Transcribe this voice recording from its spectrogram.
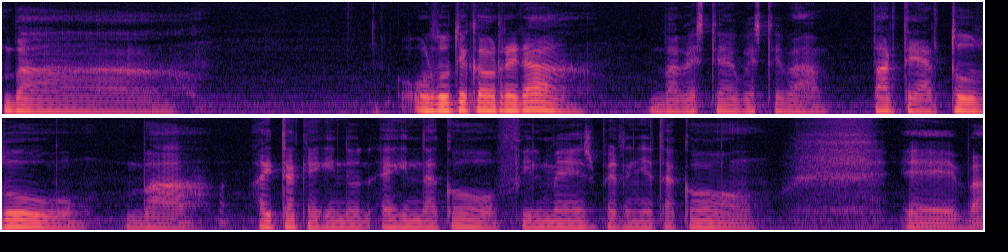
ba, ordutik aurrera, ba, besteak beste, ba, parte hartu du, ba, aitak egin egindako filmez berdinetako e, ba,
